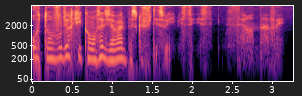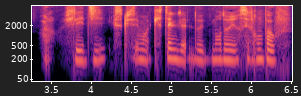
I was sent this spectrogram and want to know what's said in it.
Autant vous dire qu'ils commençaient déjà mal parce que je suis désolée, mais c'est un navet. Voilà, je l'ai dit, excusez-moi, Christelle doit être mort de rire, c'est vraiment pas ouf.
